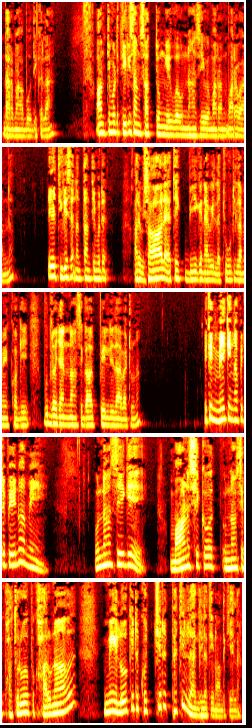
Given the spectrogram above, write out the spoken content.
ධර්ම අවබෝධ කළා. අන්තිමට තිරිසන් සත්තුන් එව්ව උන්වහන්සේව මරන්න මරවන්න. ඒ තිරිසනත් අන්තිමට අර විශාල ඇතෙක් බීගෙන ඇවිල්ලා චූටි ළමෙක් වගේ බුදුරජාණන් වහන්සේ ගාව පෙල්ලිලා වැටුණා. ඉතින් මේකෙන් අපිට පේනවා මේ උන්වහන්සේගේ මානසිකව උන්වහන්සේ පතුරවපු කරුණාව මේ ලෝකෙට කොච්චර පැතිරලා ගිහිලා තියෙනවද කියලා.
